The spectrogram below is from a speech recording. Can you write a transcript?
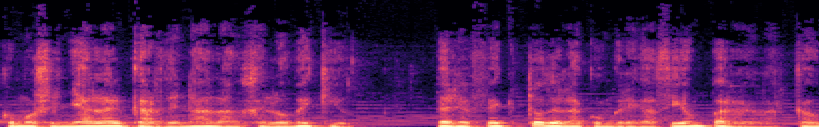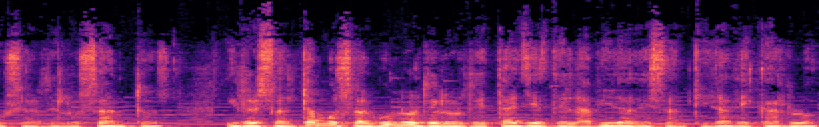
como señala el cardenal Angelo Vecchio, prefecto de la Congregación para las Causas de los Santos, y resaltamos algunos de los detalles de la vida de santidad de Carlo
